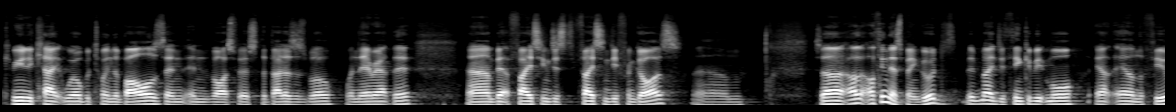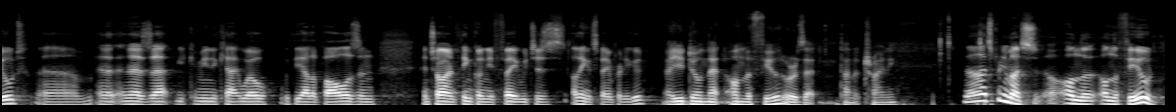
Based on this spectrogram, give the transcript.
communicate well between the bowlers and, and vice versa the batters as well when they're out there um, about facing just facing different guys. Um, so I, I, think that's been good. It made you think a bit more out, out on the field, um, and, and, as that you communicate well with the other bowlers and, and try and think on your feet, which is I think it's been pretty good. Are you doing that on the field, or is that done at training? No, it's pretty much on the on the field.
